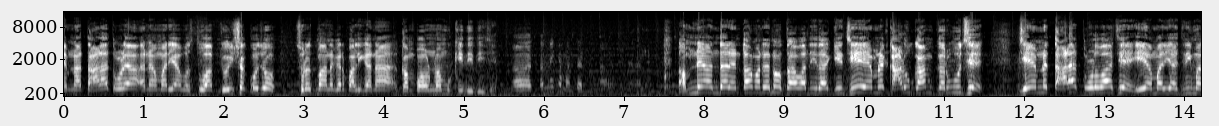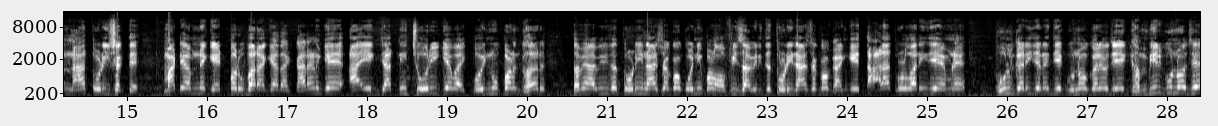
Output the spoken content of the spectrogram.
એમના તાળા તોડ્યા અને અમારી આ વસ્તુ આપ જોઈ શકો છો. સુરત મહાનગરપાલિકાના કમ્પાઉન્ડમાં મૂકી દીધી છે? અમને અંદર એટલા માટે નહોતા આવવા દીધા કે જે એમણે કાળું કામ કરવું છે જે એમને તાળા તોડવા છે એ અમારી હાજરીમાં ના તોડી શકતે. માટે અમને ગેટ પર ઊભા રાખ્યા હતા. કારણ કે આ એક જાતની ચોરી કહેવાય. કોઈનું પણ ઘર તમે આવી રીતે તોડી ના શકો કોઈની પણ ઓફિસ આવી રીતે તોડી ના શકો કારણ કે તાળા તોડવાની જે એમણે ભૂલ કરી છે અને જે ગુનો કર્યો છે એ ગંભીર ગુનો છે.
